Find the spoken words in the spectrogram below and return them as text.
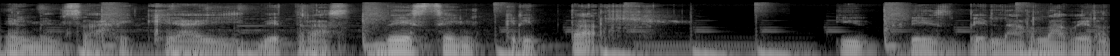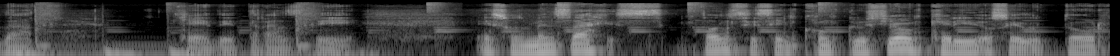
el mensaje que hay detrás, desencriptar y desvelar la verdad que hay detrás de esos mensajes. Entonces, en conclusión, querido seductor,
